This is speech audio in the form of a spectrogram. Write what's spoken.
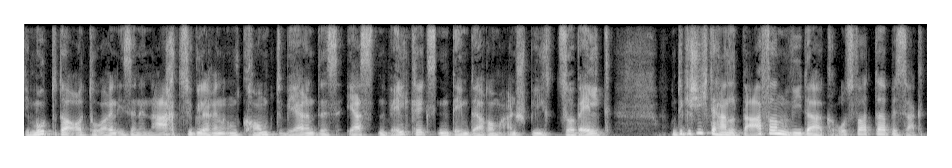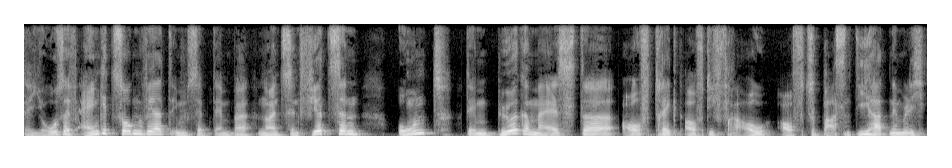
Die Mutter der Autorin ist eine Nachzüglerin und kommt während des Ersten Weltkriegs, in dem der Roman spielt, zur Welt. Und die Geschichte handelt davon, wie der Großvater, besagter Josef, eingezogen wird im September 1914 und dem Bürgermeister aufträgt, auf die Frau aufzupassen. Die hat nämlich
